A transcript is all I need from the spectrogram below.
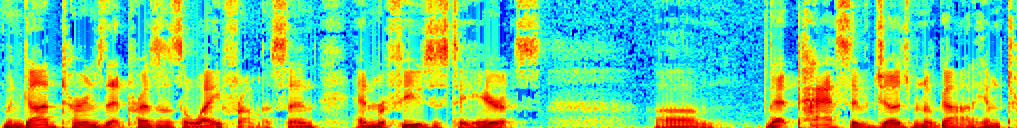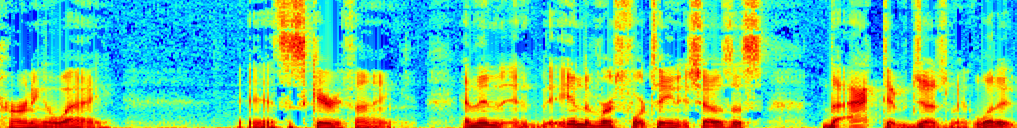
when God turns that presence away from us and and refuses to hear us? Um, that passive judgment of God, Him turning away, it's a scary thing. And then in the end of verse 14, it shows us the active judgment, what it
